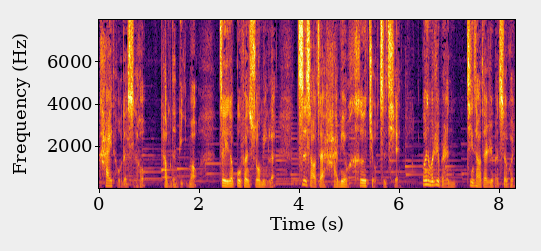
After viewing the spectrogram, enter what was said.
开头的时候，他们的礼貌这一个部分说明了，至少在还没有喝酒之前，为什么日本人经常在日本社会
